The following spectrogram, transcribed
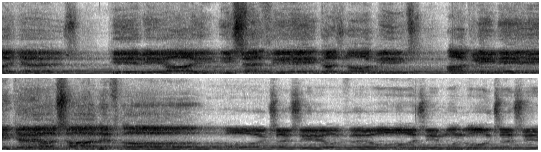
εκλογές. Κύρια ή της εθνίκας νόμης, ακλινή και ασάλευτα. Δόξα εσύ ο Θεός ημών, δόξα εσύ.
